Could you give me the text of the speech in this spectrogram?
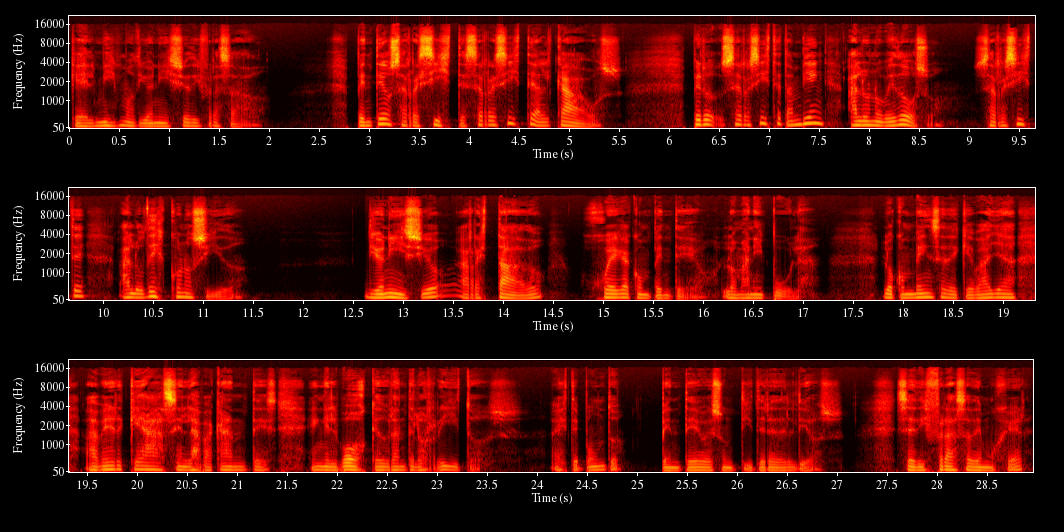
que el mismo Dionisio disfrazado. Penteo se resiste, se resiste al caos, pero se resiste también a lo novedoso, se resiste a lo desconocido. Dionisio, arrestado, juega con Penteo, lo manipula, lo convence de que vaya a ver qué hacen las vacantes en el bosque durante los ritos. A este punto, Penteo es un títere del dios. Se disfraza de mujer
